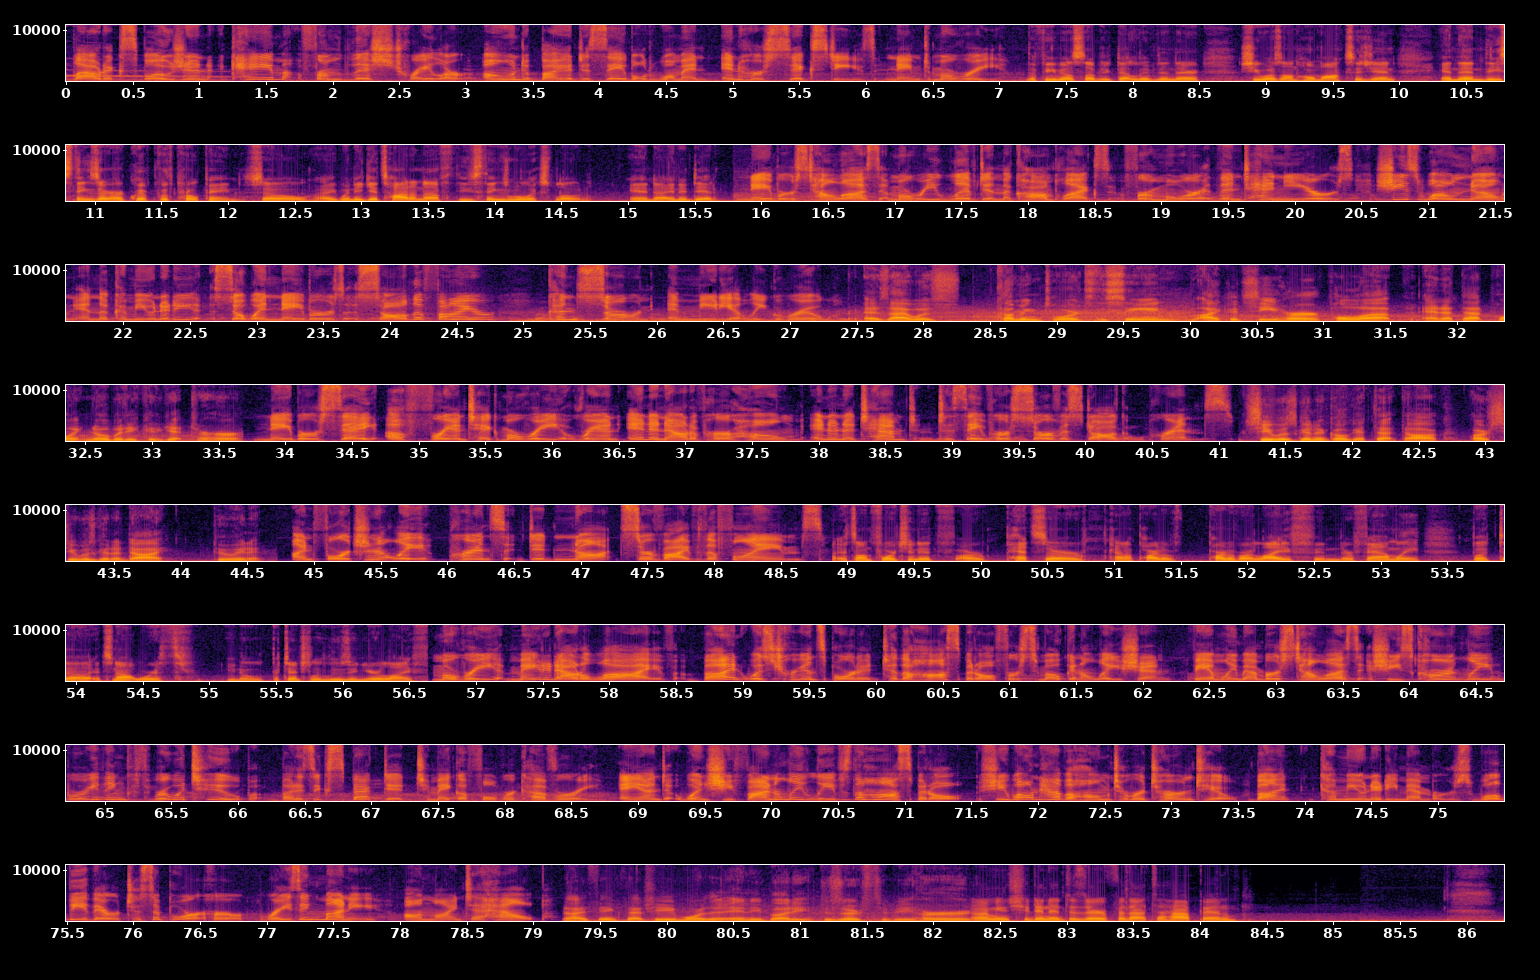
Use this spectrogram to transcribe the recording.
That loud explosion came from this trailer owned by a disabled woman in her 60s named Marie. The female subject that lived in there, she was on home oxygen, and then these things are equipped with propane. So uh, when it gets hot enough, these things will explode. And, uh, and, it did. Neighbors tell us Marie lived in the complex for more than 10 years. She's well known in the community, so when neighbors saw the fire, concern immediately grew. As I was coming towards the scene, I could see her pull up, and at that point, nobody could get to her. Neighbors say a frantic Marie ran in and out of her home in an attempt to save her service dog, Prince. She was going to go get that dog, or she was going to die doing it. Unfortunately, Prince did not survive the flames. It's unfortunate our pets are kind of part of part of our life and their family, but uh, it's not worth you know, potentially losing your life. Marie made it out alive, but was transported to the hospital for smoke inhalation. Family members tell us she's currently breathing through a tube, but is expected to make a full recovery. And when she finally leaves the hospital, she won't have a home to return to, but community members will be there to support her, raising money online to help. I think that she, more than anybody, deserves to be heard. I mean, she didn't deserve for that to happen.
